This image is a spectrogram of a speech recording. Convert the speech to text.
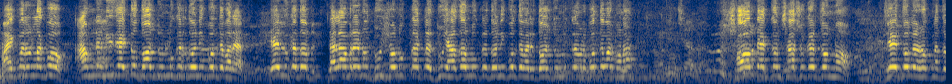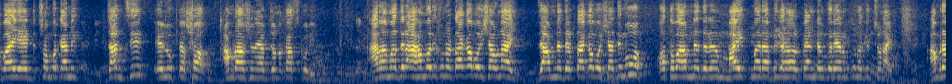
মাইক মারুন লাগবো। আপনি নিজেই তো দশ জন লোকের দৈনিক বলতে পারেন। এই লোকে দশ তাহলে আমরা এখন দুইশো লোক থাকলে দুই হাজার লোকের দৈনিক বলতে পারি। দশ জন লোককে আমরা বলতে পারব না? সৎ একজন শাসকের জন্য যে দলের হোক না যে ভাই এর সম্পর্কে আমি জানছি এই লোকটা সৎ। আমরা আসলে এর জন্য কাজ করি। আর আমাদের আহামরি কোনো টাকা পয়সাও নাই যে আপনাদের টাকা পয়সা দিব অথবা আপনাদের মাইক মারা বিরাল প্যান্ডেল করে এরকম কোনো কিছু নাই। আমরা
